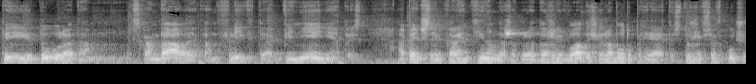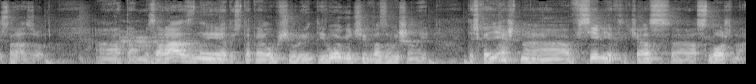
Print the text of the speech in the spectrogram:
ты дура, там, скандалы, конфликты, обвинения, то есть, опять же, с этим карантином даже, даже ладно еще работу потеряет, то есть, тоже все в кучу сразу. А, там, заразные, то есть, такой общий уровень тревоги очень возвышенный. То есть, конечно, в семьях сейчас а, сложно.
